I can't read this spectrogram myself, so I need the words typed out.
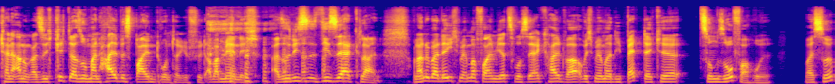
keine Ahnung, also ich krieg da so mein halbes Bein drunter gefühlt, aber mehr nicht. Also die ist, die ist sehr klein. Und dann überlege ich mir immer, vor allem jetzt, wo es sehr kalt war, ob ich mir mal die Bettdecke zum Sofa hole. Weißt du?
